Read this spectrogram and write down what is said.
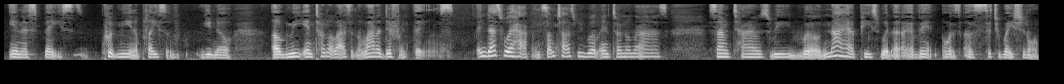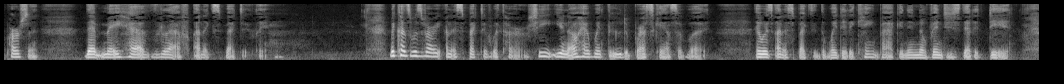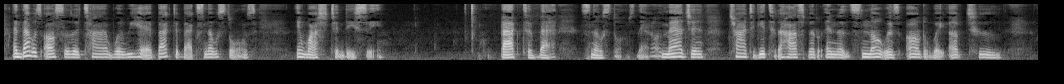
in a space put me in a place of, you know, of me internalizing a lot of different things. And that's what happens. Sometimes we will internalize. Sometimes we will not have peace with an event or a situation or a person that may have left unexpectedly. Because it was very unexpected with her. She you know had went through the breast cancer but it was unexpected the way that it came back and in the vengeance that it did. And that was also the time when we had back-to-back snowstorms in washington d.c back-to-back snowstorms. Now imagine trying to get to the hospital and the snow is all the way up to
